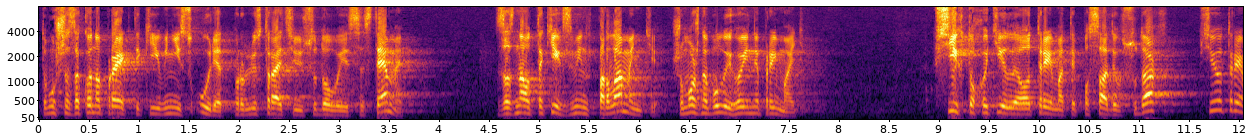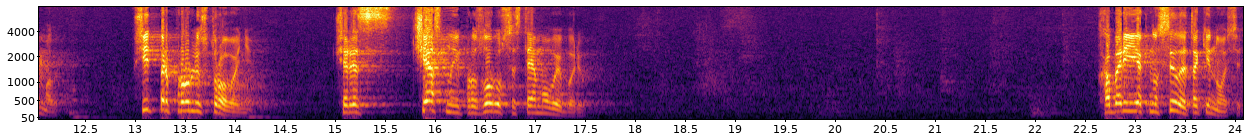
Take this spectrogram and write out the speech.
Тому що законопроект, який вніс уряд про люстрацію судової системи, зазнав таких змін в парламенті, що можна було його і не приймати. Всі, хто хотіли отримати посади в судах, всі отримали. Всі тепер пролюстровані через чесну і прозору систему виборів. Хабарі як носили, так і носять.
